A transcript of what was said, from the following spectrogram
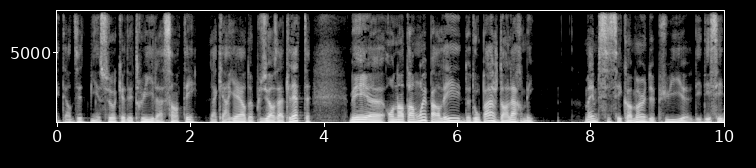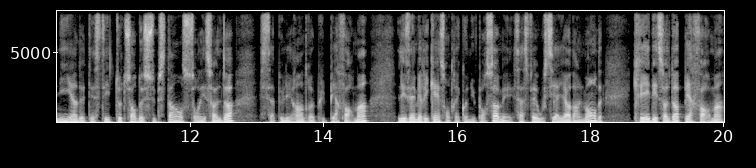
interdite bien sûr qui détruit la santé, la carrière de plusieurs athlètes, mais euh, on entend moins parler de dopage dans l'armée même si c'est commun depuis euh, des décennies hein, de tester toutes sortes de substances sur les soldats, si ça peut les rendre plus performants. Les Américains sont très connus pour ça, mais ça se fait aussi ailleurs dans le monde. Créer des soldats performants,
